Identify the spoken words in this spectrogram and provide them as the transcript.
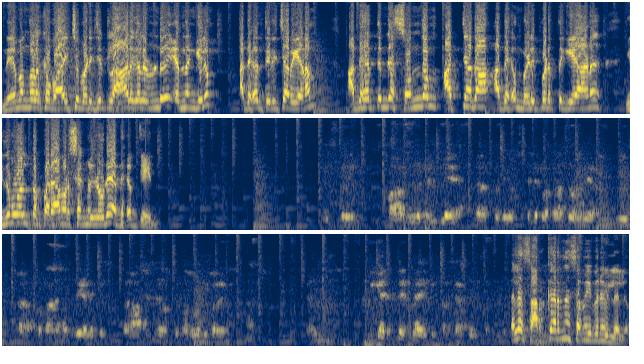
നിയമങ്ങളൊക്കെ വായിച്ചു പഠിച്ചിട്ടുള്ള ആളുകളുണ്ട് എന്നെങ്കിലും അദ്ദേഹം തിരിച്ചറിയണം. അദ്ദേഹത്തിന്റെ സ്വന്തം അജ്ഞത അദ്ദേഹം വെളിപ്പെടുത്തുകയാണ്. ഇതുപോലത്തെ പരാമർശങ്ങളിലൂടെ അദ്ദേഹം ചെയ്യുന്നത് പാർലമെന്റിലെ പ്രതിപക്ഷത്തിന്റെ ബഹളം തുടരുകയാണ്. ഈ പ്രധാനമന്ത്രി അല്ലെങ്കിൽ ആഭ്യന്തരമന്ത്രി മറുപടി പറയുന്നത് അല്ല സർക്കാരിന് സമീപനമില്ലല്ലോ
